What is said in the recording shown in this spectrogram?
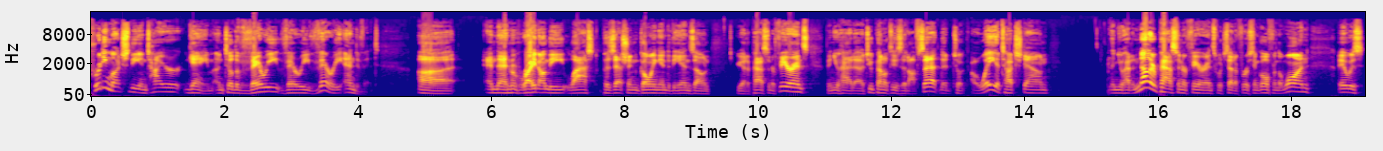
pretty much the entire game until the very, very, very end of it. Uh, and then right on the last possession going into the end zone, you had a pass interference. Then you had uh, two penalties that offset that took away a touchdown. Then you had another pass interference, which set a first and goal from the one. It was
